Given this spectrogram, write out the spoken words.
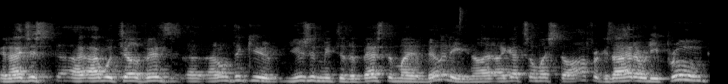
and I just I, I would tell Vince, uh, I don't think you're using me to the best of my ability. You know, I, I got so much to offer because I had already proved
